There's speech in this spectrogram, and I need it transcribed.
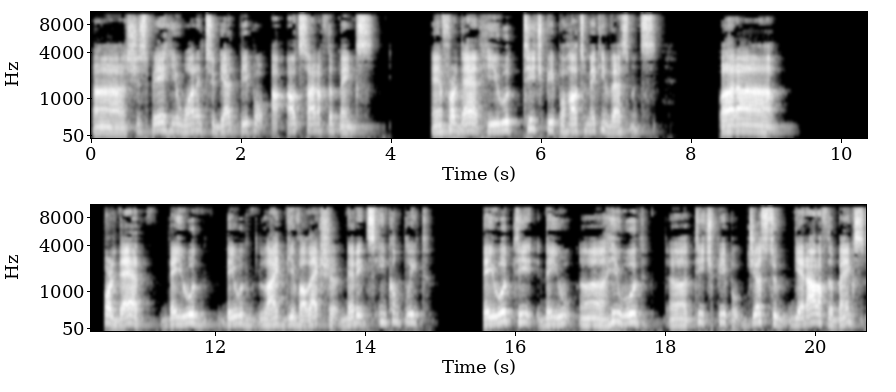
Uh, XP he wanted to get people outside of the banks, and for that he would teach people how to make investments. But uh, for that they would they would like give a lecture that it's incomplete. They would te- they uh, he would uh, teach people just to get out of the banks,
